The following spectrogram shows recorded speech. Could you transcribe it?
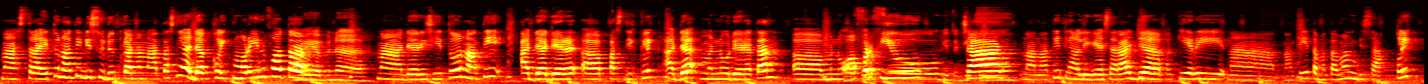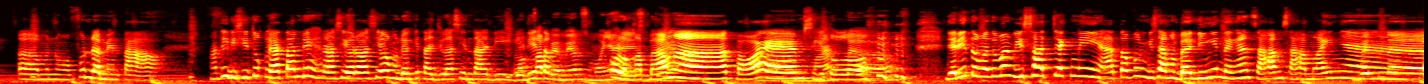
Nah setelah itu nanti di sudut kanan atas nih ada klik more info Oh ter. iya benar. Nah dari situ nanti ada deret, eh, pas diklik ada menu deretan eh, menu overview, gitu-gitu. chart. Nah nanti tinggal digeser aja ke kiri. Nah nanti teman-teman bisa klik eh, menu fundamental. Nanti di situ kelihatan deh rasio-rasio yang udah kita jelasin tadi. Jadi Lengkap tem- ya Mel semuanya Oh lengkap ya. banget, POEMS Oh, gitu loh. Jadi teman-teman bisa cek nih ataupun bisa ngebandingin dengan saham-saham lainnya. Bener,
